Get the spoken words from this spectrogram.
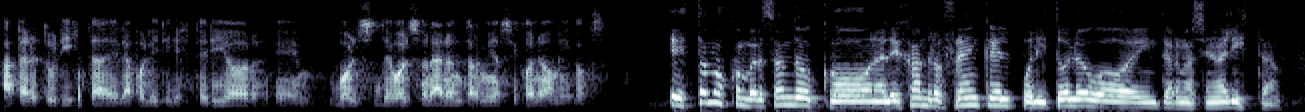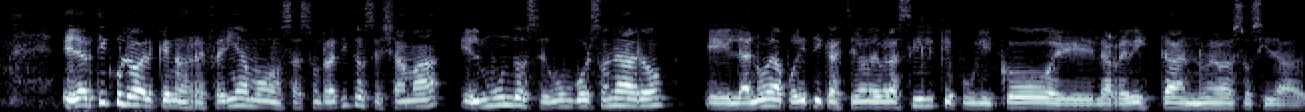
aperturista de la política exterior de Bolsonaro en términos económicos. Estamos conversando con Alejandro Frenkel, politólogo e internacionalista. El artículo al que nos referíamos hace un ratito se llama El mundo según Bolsonaro, eh, la nueva política exterior de Brasil que publicó eh, la revista Nueva Sociedad.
